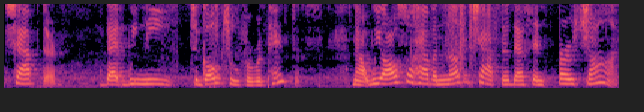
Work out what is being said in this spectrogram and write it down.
chapter that we need to go to for repentance. Now, we also have another chapter that's in First John.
